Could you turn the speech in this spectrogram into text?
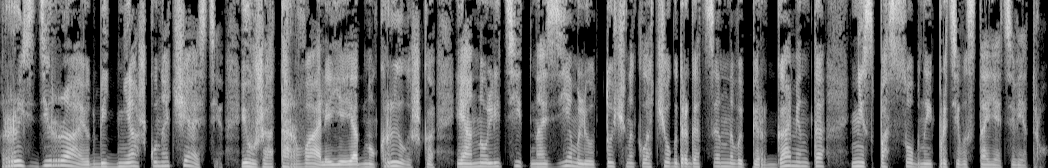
раздирают бедняжку на части и уже оторвали ей одно крылышко, и оно летит на землю, точно клочок драгоценного пергамента, не способный противостоять ветру.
